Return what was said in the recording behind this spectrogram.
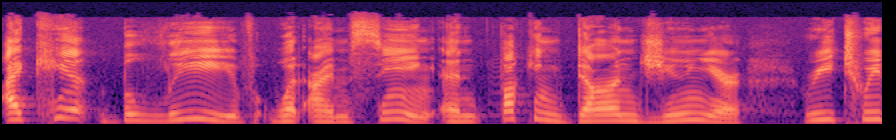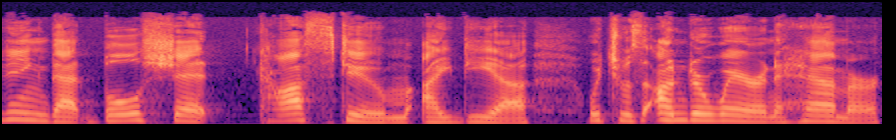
I can't believe what I'm seeing. And fucking Don Jr. retweeting that bullshit costume idea, which was underwear and a hammer.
